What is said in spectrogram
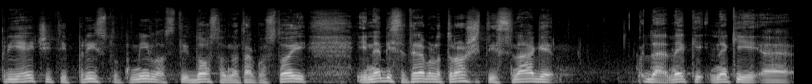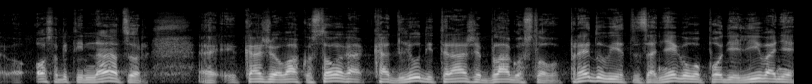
priječiti pristup milosti, doslovno tako stoji, i ne bi se trebalo trošiti snage da neki, neki osobiti nadzor kaže ovako, stoga kad ljudi traže blagoslovo, preduvjet za njegovo podjeljivanje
